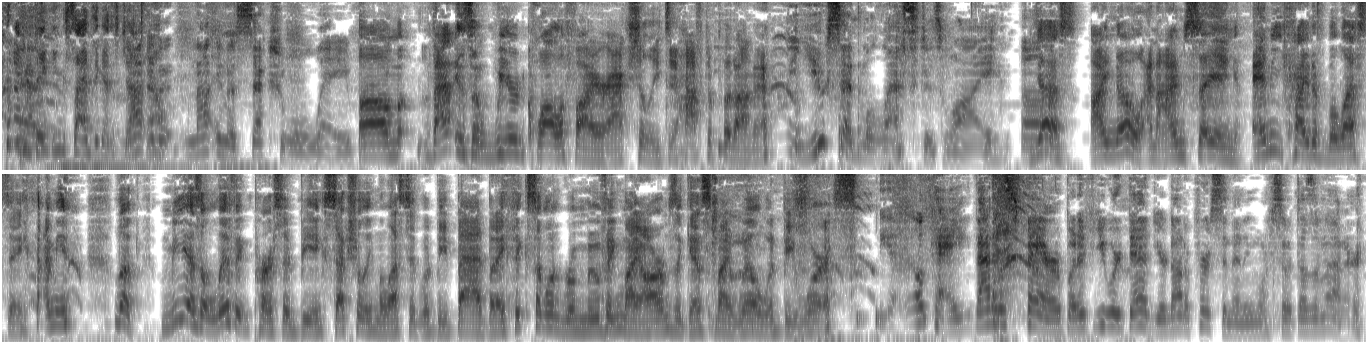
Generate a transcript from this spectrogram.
I'm taking sides against Jeff Not now. in a, not in a sexual way. But Um, that is a weird qualifier actually to have to put on it. you said molest is why. Um, Yes, I know, and I'm saying any kind of molesting. I mean, look, me as a living person being sexually molested would be bad, but I think someone removing my arms against my will would be worse. yeah, Okay, that is fair. But if you were dead, you're not a person anymore, so it doesn't matter.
